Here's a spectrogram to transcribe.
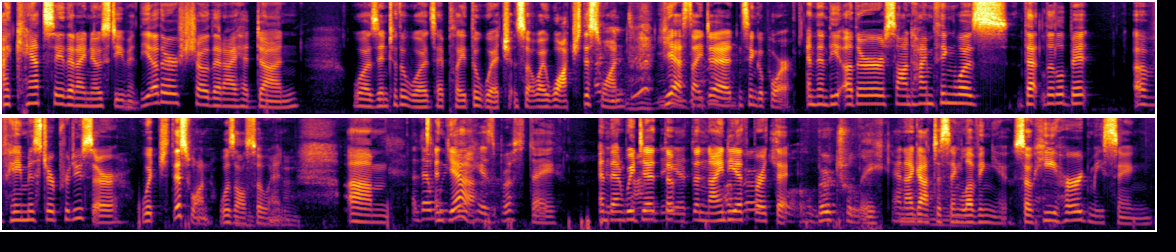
I can't say that I know Stephen The other show that I had done was Into the Woods. I played the witch, and so I watched this one. Yes, I did in Singapore. And then the other Sondheim thing was that little bit of Hey Mr. Producer, which this one was also in. Mm-hmm. Um, And then we yeah, did his birthday. and then we did the, the 90th birthday. Oh, virtually. And I got to sing mm. Loving You. So he heard me sing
